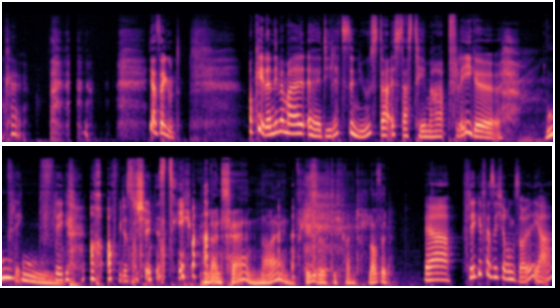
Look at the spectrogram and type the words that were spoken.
Okay. ja, sehr gut. Okay, dann nehmen wir mal äh, die letzte News. Da ist das Thema Pflege. Uh. Pflege, Pflege. Auch, auch wieder so ein schönes Thema. Ich bin ein Fan. Nein, Pflegebedürftigkeit. Love it. Ja, Pflegeversicherung soll ja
